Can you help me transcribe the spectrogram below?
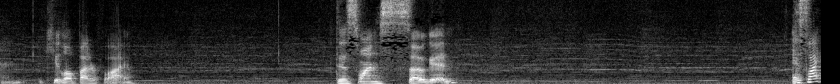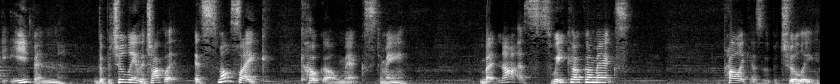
And a cute little butterfly. This one is so good. It's like even the patchouli and the chocolate. It smells like cocoa mix to me, but not a sweet cocoa mix. Probably because of the patchouli.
